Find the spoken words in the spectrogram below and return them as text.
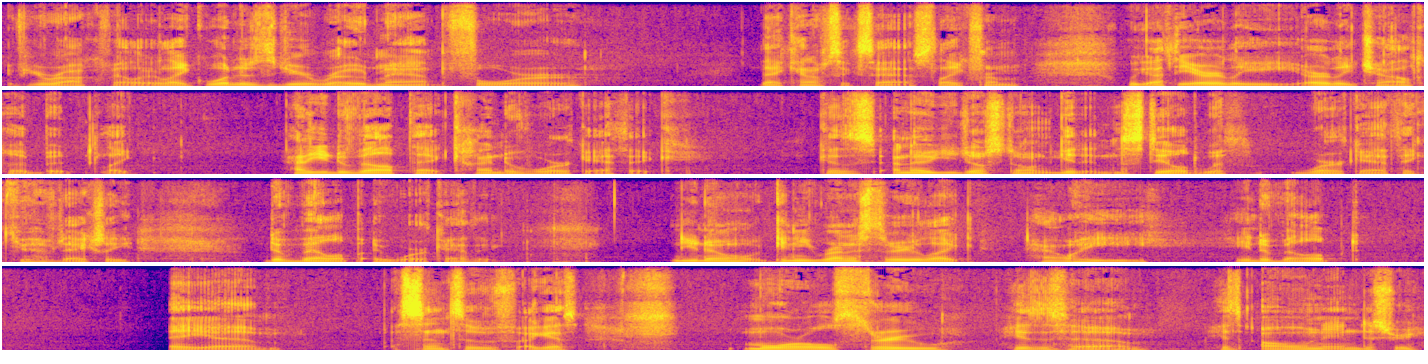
if you're Rockefeller? Like what is your roadmap for that kind of success? Like from we got the early early childhood, but like how do you develop that kind of work ethic? Because I know you just don't get it instilled with work ethic. You have to actually develop a work ethic. You know, can you run us through like how he he developed a um, a sense of I guess morals through his um, his own industry.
